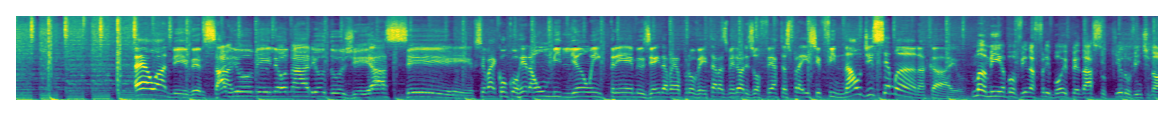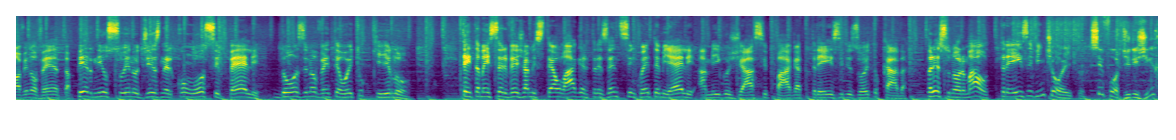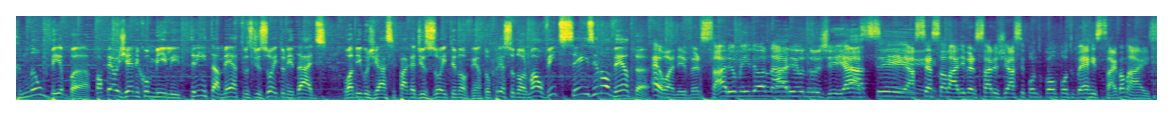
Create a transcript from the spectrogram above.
É o aniversário milionário do GAC. Você vai concorrer a um milhão em prêmios e ainda vai aproveitar as melhores ofertas para esse final de semana, Caio. Maminha bovina friboi pedaço quilo 29,90. Pernil suíno Disney com osso e pele 12,98 quilo. Tem também cerveja Mistel Lager 350 ml. Amigo Giasse paga 3,18 cada. Preço normal 3,28. Se for dirigir, não beba. Papel higiênico Mili, 30 metros, 18 unidades. O amigo Giasse paga 18,90. O preço normal 26,90. É o aniversário milionário do Giasse. Acesse lá aniversariogiasse.com.br e saiba mais.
